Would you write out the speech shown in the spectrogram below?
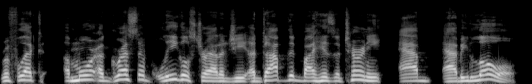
reflect a more aggressive legal strategy adopted by his attorney Ab, Abbe Lowell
